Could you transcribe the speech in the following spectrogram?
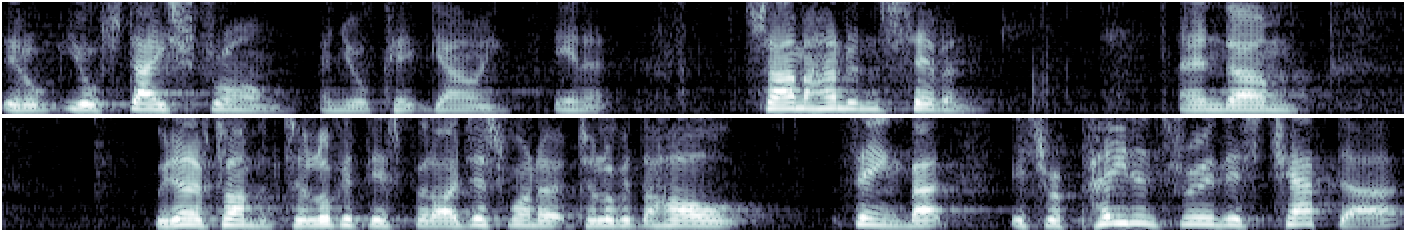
it'll, you'll stay strong and you'll keep going in it. Psalm 107. And um, we don't have time to look at this, but I just want to, look at the whole thing. But it's repeated through this chapter.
